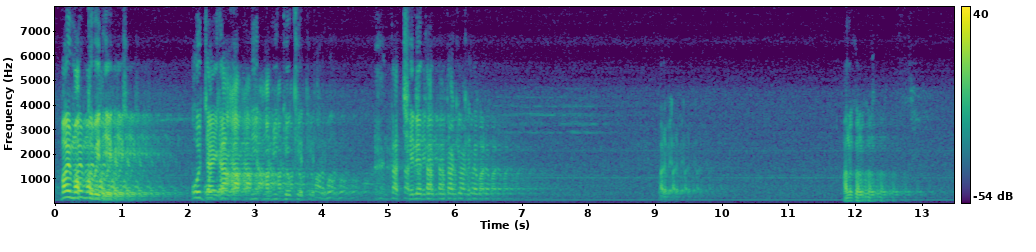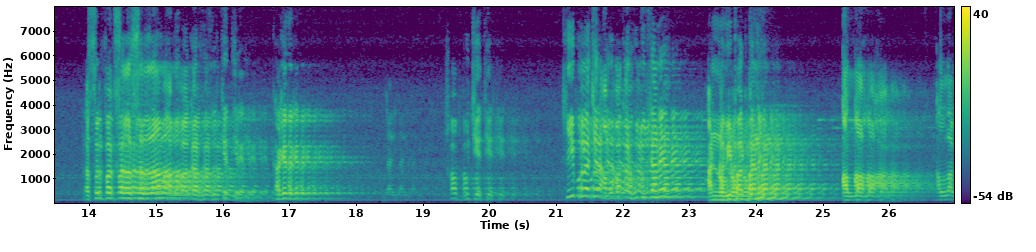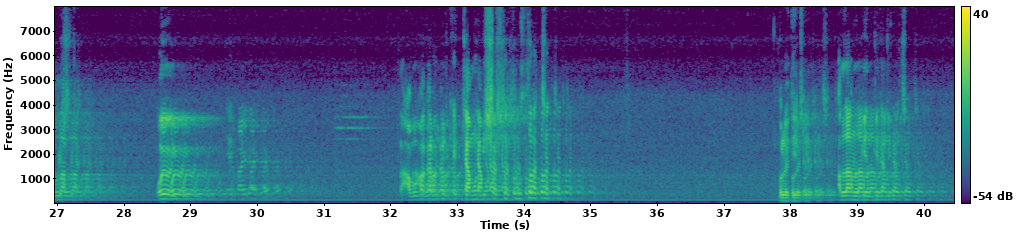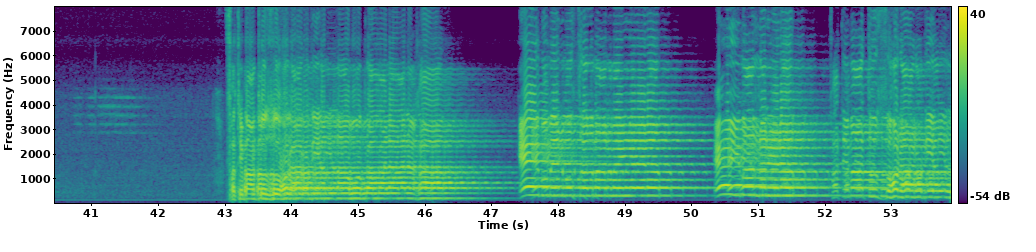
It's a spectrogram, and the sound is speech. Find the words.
বা ওই মক্তবে দিয়ে গেছে। ও জায়গা আপনি, আমি কেউ খেতে পারব? তার ছেলে, তার পোতা কেউ খেতে পারবে? পারবে ভালো করে। রাসূল পাক সাল্লাল্লাহু আবু বকর হুজুরকে দিলেন। কাকে দিলেন? সব বুঝিয়ে দিয়ে কি বলেছেন আবু বকর হুজুর জানে? আর নবী পাক জানে? আল্লাহ। আল্লাহ। ওই ওই আবু বকর হুজুরকে কেমন বিশ্বাস করতে বুঝতে পারছেন? বলে দিয়েছে আল্লাহ নবী ইন্তেকাল করেছেন। ফাতেমাতু জোহরা রাদিয়াল্লাহু তাআলা আনহা। এই মুমিন মুসলমান ভাইয়েরা এই ইমানদারেরা ফাতেমাতু জোহরা রাদিয়াল্লাহু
